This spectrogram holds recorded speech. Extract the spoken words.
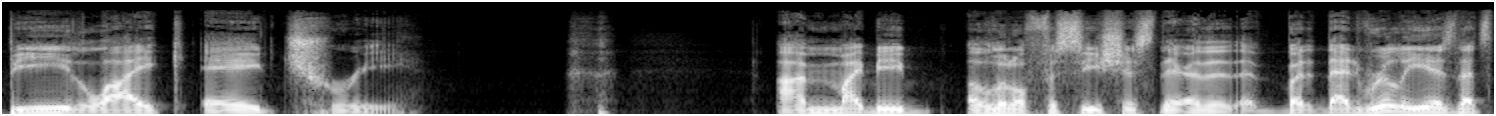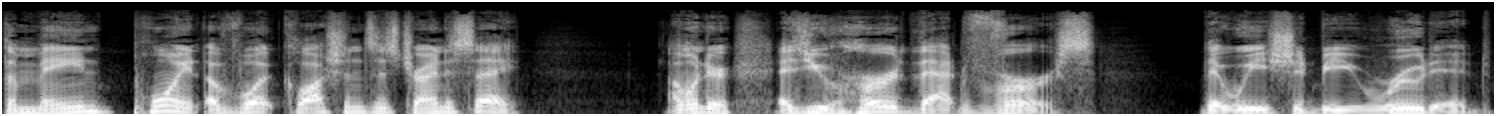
be like a tree. I might be a little facetious there, but that really is, that's the main point of what Colossians is trying to say. I wonder, as you heard that verse, that we should be rooted,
